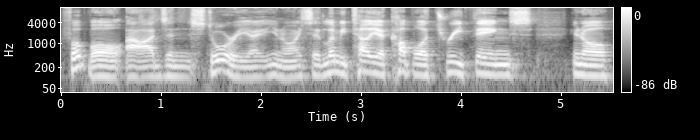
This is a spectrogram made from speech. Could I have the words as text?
football odds and story, I you know, I said, let me tell you a couple of three things, you know,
